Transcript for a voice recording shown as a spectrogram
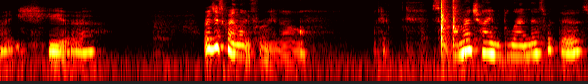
right here. We're just going light for right now. Okay, so I'm gonna try and blend this with this.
